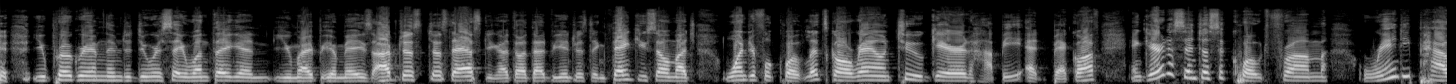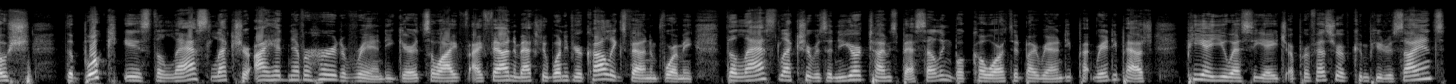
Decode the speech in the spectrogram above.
you program them to do or say one thing and you might be amazed. I'm just, just asking. I thought that'd be interesting. Thank you so much. Wonderful quote. Let's go around to Gerd Hoppe at Beckhoff. And Gerd has sent us a quote from Randy Pausch the book is The Last Lecture. I had never heard of Randy Garrett, so I, I found him. Actually, one of your colleagues found him for me. The Last Lecture is a New York Times best-selling book co-authored by Randy, Randy Pausch, P-A-U-S-C-H, a professor of computer science,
